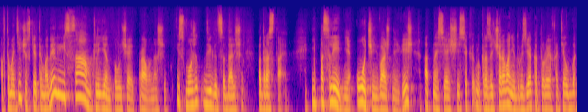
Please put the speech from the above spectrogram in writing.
Автоматически этой моделью и сам клиент получает право на ошибку и сможет двигаться дальше, подрастая. И последняя, очень важная вещь, относящаяся к, ну, к разочарованию, друзья, которую я хотел бы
